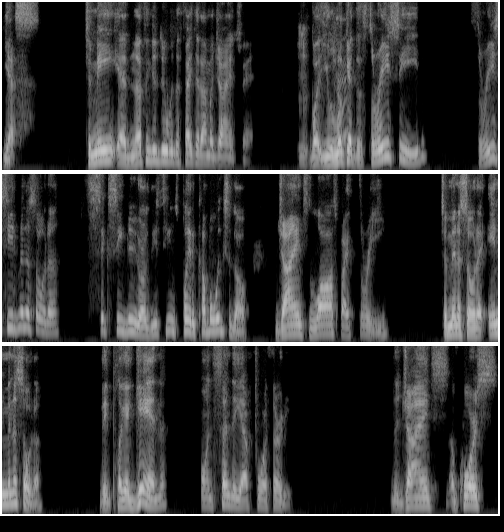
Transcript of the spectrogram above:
Yes. To me, it had nothing to do with the fact that I'm a Giants fan. Mm. But you look at the three seed, three seed Minnesota, six seed New York. These teams played a couple weeks ago. Giants lost by three to Minnesota in Minnesota. They play again on Sunday at 4:30. The Giants, of course,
